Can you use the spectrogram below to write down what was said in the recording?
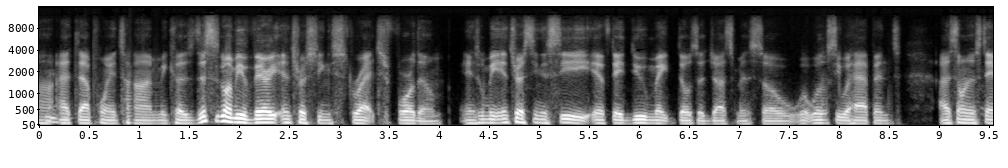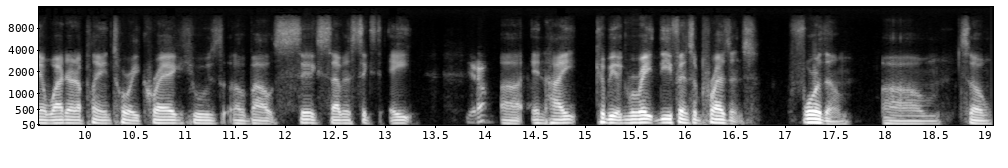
uh, mm-hmm. at that point in time because this is going to be a very interesting stretch for them. And it's going to be interesting to see if they do make those adjustments. So we'll, we'll see what happens. I just don't understand why they're not playing Torrey Craig, who's about six, seven, six, eight yeah. uh, in height. Could be a great defensive presence for them. Um, so.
